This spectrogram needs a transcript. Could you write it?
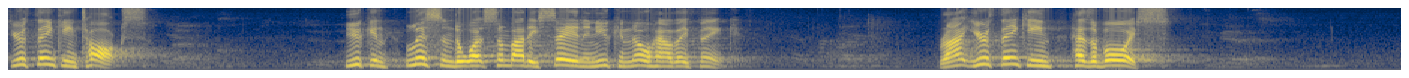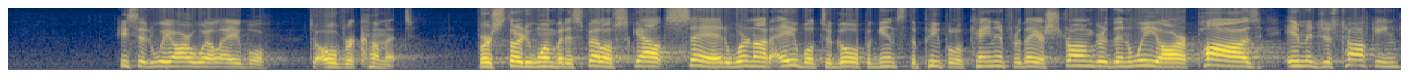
Your thinking talks. You can listen to what somebody's saying and you can know how they think. Right? Your thinking has a voice. He said, We are well able to overcome it. Verse 31 But his fellow scouts said, We're not able to go up against the people of Canaan, for they are stronger than we are. Pause, image is talking.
